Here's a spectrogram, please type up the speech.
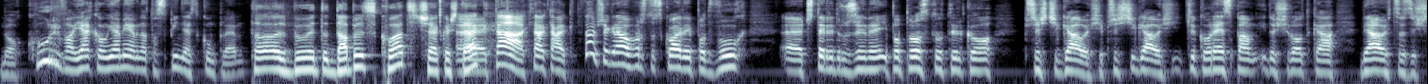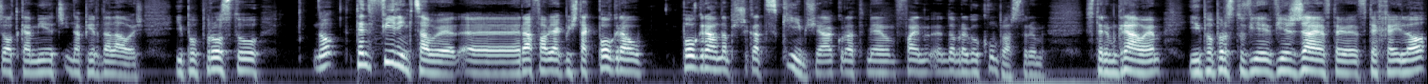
No kurwa, jaką ja miałem na to spinę z kumplem. To były to double squad, czy jakoś tak? E, tak, tak, tak. Tam się grało po prostu składy po dwóch, e, cztery drużyny i po prostu tylko prześcigałeś się, prześcigałeś i tylko respawn i do środka, dałeś coś ze środka, miecz i napierdalałeś. I po prostu, no, ten feeling cały, e, Rafał, jakbyś tak pograł, pograł na przykład z kimś. Ja akurat miałem fajny, dobrego kumpla, z którym, z którym grałem i po prostu wje, wjeżdżałem w te, w te Halo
